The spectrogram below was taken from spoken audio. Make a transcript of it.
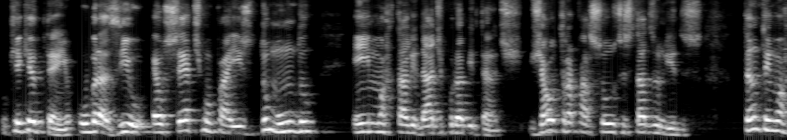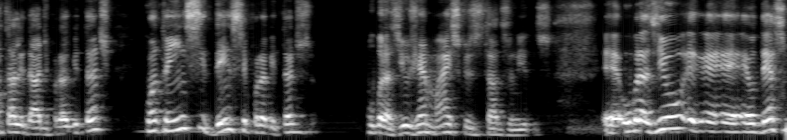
o que, que eu tenho? O Brasil é o sétimo país do mundo em mortalidade por habitante. Já ultrapassou os Estados Unidos, tanto em mortalidade por habitante, quanto em incidência por habitante. O Brasil já é mais que os Estados Unidos. É, o Brasil é, é, é o 11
